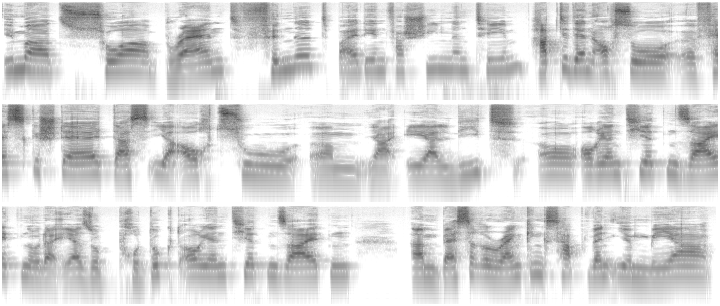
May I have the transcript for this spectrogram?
immer zur Brand findet bei den verschiedenen Themen. Habt ihr denn auch so äh, festgestellt, dass ihr auch zu ähm, ja, eher Lead-orientierten Seiten oder eher so produktorientierten Seiten ähm, bessere Rankings habt, wenn ihr mehr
